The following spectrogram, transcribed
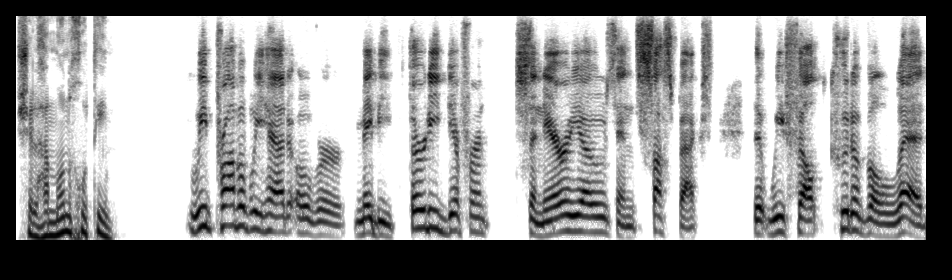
של המון חוטים. We probably had over maybe 30 different scenarios and suspects that we felt could have led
